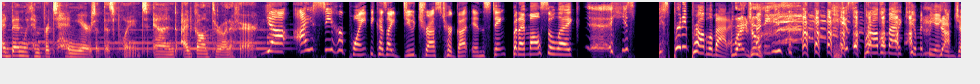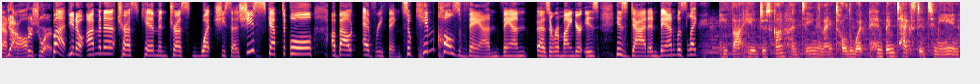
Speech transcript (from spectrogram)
I'd been with him for 10 years at this point, and I'd gone through an affair. Yeah, I see her point because I do trust her gut instinct, but I'm also like, eh, he's he's pretty problematic. Right. I mean, he's he's a problematic human being Yeah, in general. yeah, for sure. But you know, I'm gonna trust Kim and trust what she says. She's skeptical about everything. So Kim calls Van. Van, as a reminder, is his dad, and Van was like, He thought he had just gone hunting, and I told him what had been texted to me, and,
